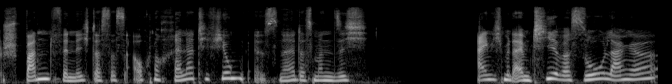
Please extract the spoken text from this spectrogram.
spannend finde ich, dass das auch noch relativ jung ist, ne? dass man sich eigentlich mit einem Tier, was so lange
